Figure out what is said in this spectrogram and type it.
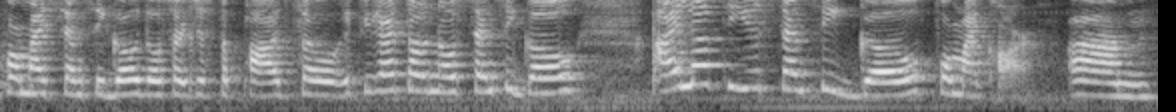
for my Scentsy Go. Those are just the pods. So if you guys don't know Scentsy Go, I love to use Scentsy Go for my car. Um,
